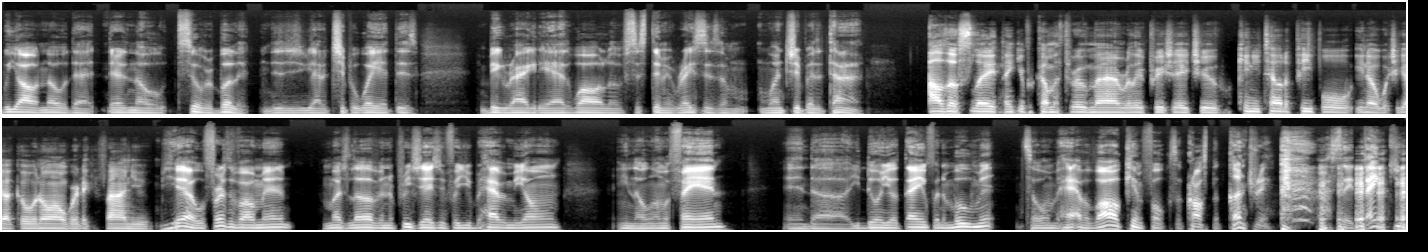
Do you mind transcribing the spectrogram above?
we all know that there's no silver bullet. You got to chip away at this big raggedy ass wall of systemic racism one chip at a time. Alzo Slade, thank you for coming through, man. Really appreciate you. Can you tell the people, you know, what you got going on, where they can find you? Yeah, well, first of all, man, much love and appreciation for you having me on. You know, I'm a fan, and uh, you're doing your thing for the movement. So, on behalf of all kin folks across the country, I say thank you,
